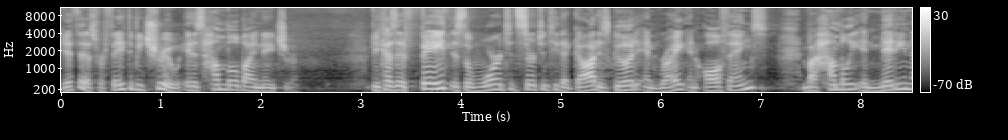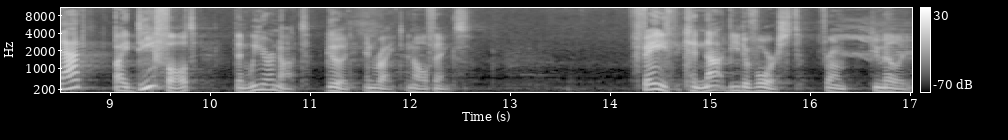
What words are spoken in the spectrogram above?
get this, for faith to be true, it is humble by nature. Because if faith is the warranted certainty that God is good and right in all things, and by humbly admitting that, by default, then we are not good and right in all things. Faith cannot be divorced from humility.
